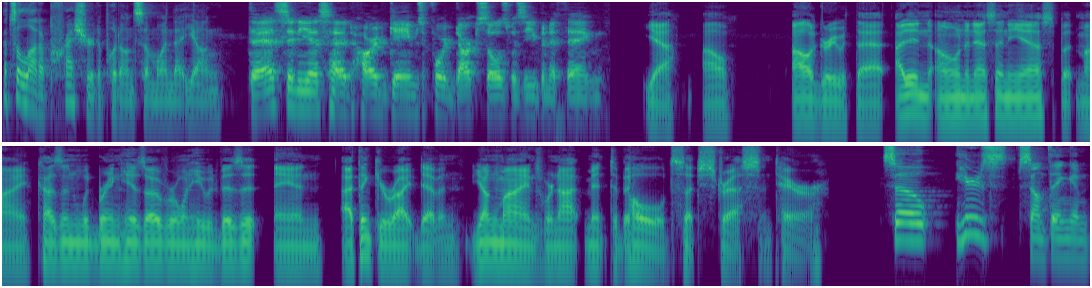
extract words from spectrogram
That's a lot of pressure to put on someone that young. The SNES had hard games before Dark Souls was even a thing. Yeah, I'll I'll agree with that. I didn't own an SNES, but my cousin would bring his over when he would visit, and I think you're right, Devin. Young minds were not meant to behold such stress and terror. So here's something and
